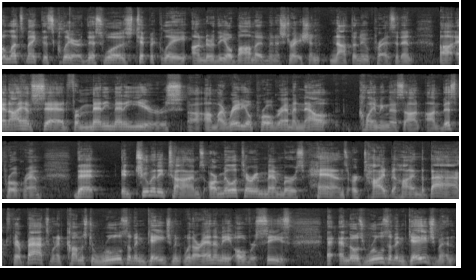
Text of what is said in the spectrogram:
So let's make this clear. This was typically under the Obama administration, not the new president. Uh, and I have said for many, many years uh, on my radio program and now claiming this on, on this program that in too many times our military members' hands are tied behind the back, their backs, when it comes to rules of engagement with our enemy overseas. And those rules of engagement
